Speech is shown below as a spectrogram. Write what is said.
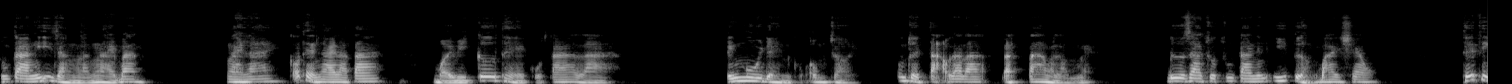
chúng ta nghĩ rằng là ngài ban ngài lai, có thể ngài là ta bởi vì cơ thể của ta là cái ngôi đền của ông trời. Ông trời tạo ra ta, đặt ta vào lòng mẹ đưa ra cho chúng ta những ý tưởng bay shell thế thì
